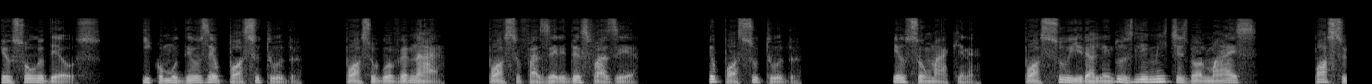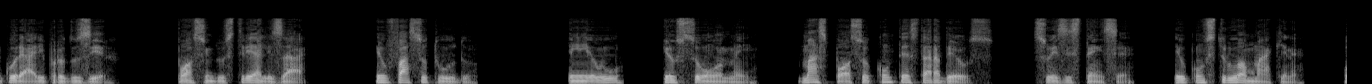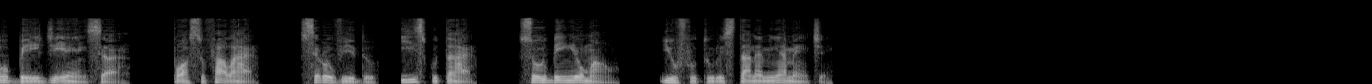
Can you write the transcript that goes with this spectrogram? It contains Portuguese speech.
Eu sou o Deus. E como Deus eu posso tudo. Posso governar. Posso fazer e desfazer. Eu posso tudo. Eu sou máquina. Posso ir além dos limites normais. Posso curar e produzir. Posso industrializar. Eu faço tudo. Eu, eu sou homem. Mas posso contestar a Deus. Sua existência. Eu construo a máquina. Obediência. Posso falar. Ser ouvido, e escutar. Sou o bem e o mal. E o futuro está na minha mente.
